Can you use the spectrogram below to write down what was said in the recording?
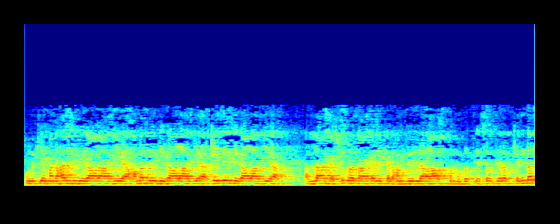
ان کے منحل میں بگاڑ آ گیا، عمل میں بگاڑ آ گیا، عقیدے میں بگاڑ آ گیا۔ اللہ کا شکر ادا کریں کہ الحمد آپ کو مبت سعودی عرب کے اندر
